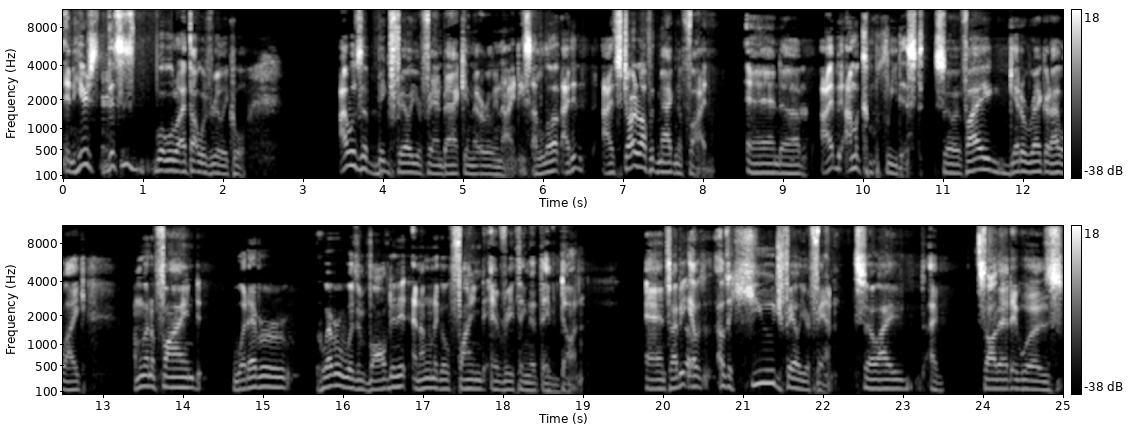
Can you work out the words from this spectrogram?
and here's this is what, what I thought was really cool. I was a big failure fan back in the early '90s. I love. I didn't. I started off with Magnified, and uh, I, I'm a completist. So if I get a record I like, I'm gonna find whatever whoever was involved in it, and I'm gonna go find everything that they've done. And so I, be, I was I was a huge failure fan. So I I saw that it was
